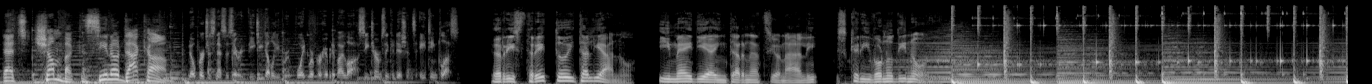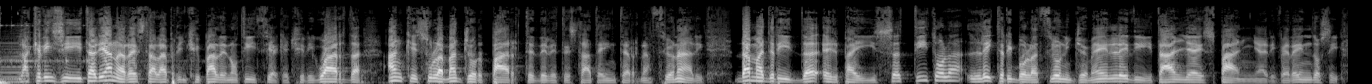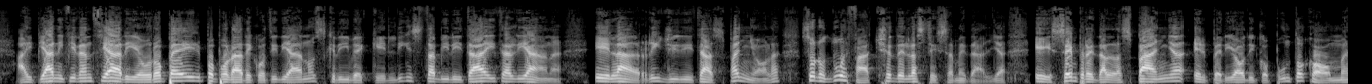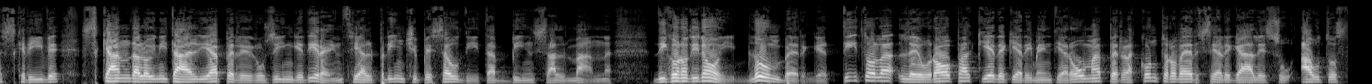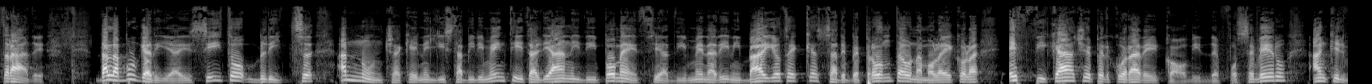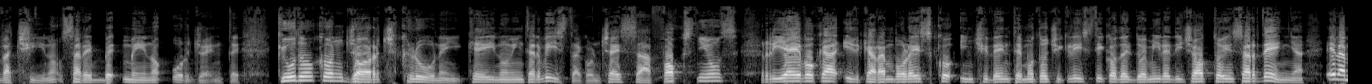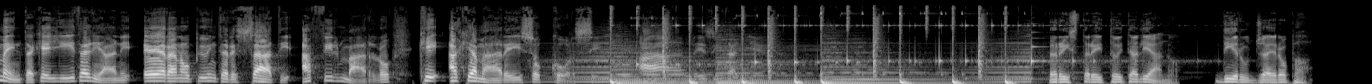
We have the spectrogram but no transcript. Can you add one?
That's chumbacasino.com. No purchase necessary. VGW Group. Void were prohibited by law. See terms and conditions. 18 plus. Ristretto italiano. I media internazionali scrivono di noi. La crisi italiana resta la principale notizia che ci riguarda anche sulla maggior parte delle testate internazionali. Da Madrid El País titola Le tribolazioni gemelle di Italia e Spagna, riferendosi ai piani finanziari europei. Il Popolare Quotidiano scrive che l'instabilità italiana e la rigidità spagnola sono due facce della stessa medaglia. E sempre dalla Spagna El Periodico.com scrive scandalo in Italia per le rusinghe di Renzi al principe saudita Bin Salman. Dicono di noi, Bloomberg titola L'Europa chiede chiarimenti a Roma per la controversia legale su autostrade. Dalla Bulgaria il sito Blitz annuncia che negli stabilimenti italiani di Pomezia di Menarini Biotech sarebbe pronta una molecola efficace per curare il Covid. Fosse vero, anche il vaccino sarebbe meno urgente. Chiudo con George Clooney che in un'intervista concessa a Fox News rievoca il carambolesco incidente motociclistico del 2018 in Sardegna e lamenta che gli italiani erano più interessati a filmarlo che a chiamare i soccorsi. Ah. Ristretto italiano di Ruggero Po.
